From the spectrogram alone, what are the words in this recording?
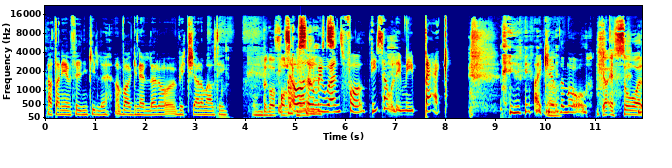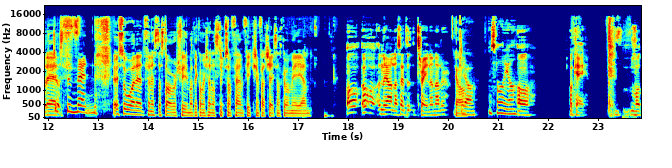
Att han är en fin kille. Han bara gnäller och bitchar om allting. Hon begår It's folk. all Absolut. Obi-Wans fault. He's holding me back. I killed them all. Jag är så Not rädd. just the men. Jag är så rädd för nästa Star Wars-film att det kommer kännas typ som fanfiction för att kejsaren ska vara med igen. Oh, oh, ni har alla sett trailern eller? Ja. Ja. Svar ja. Ja. Okej. Vad...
